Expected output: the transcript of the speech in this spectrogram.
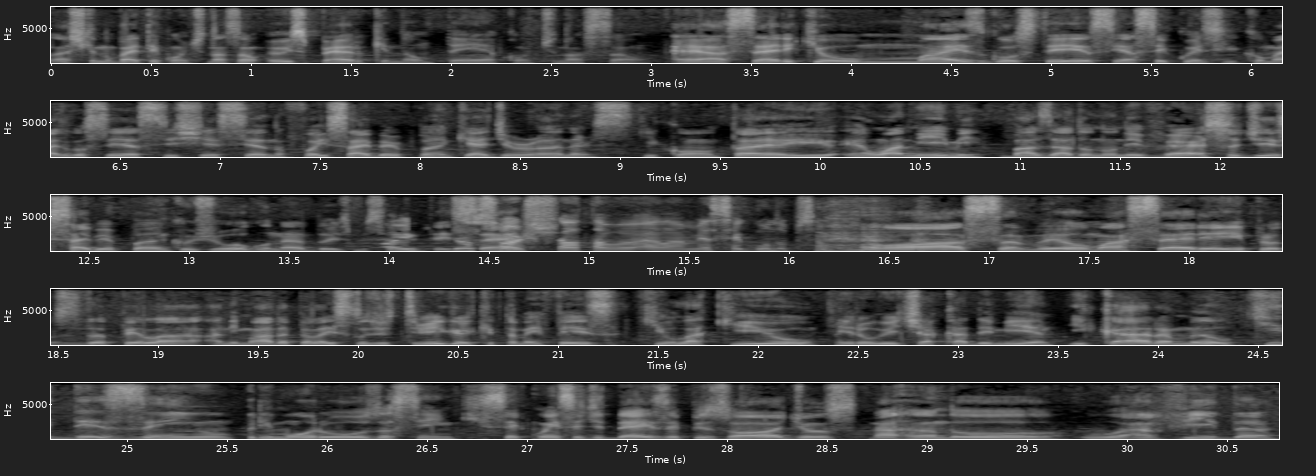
acho que não vai ter continuação. Eu espero que não tenha continuação. É a série que eu mais gostei, assim, a sequência que eu mais gostei de assistir esse ano foi Cyberpunk Edge Runners, que conta aí. É um anime baseado no universo de Cyberpunk, o jogo, né? Oi, deu 2077. sorte, ela, tava, ela é a minha segunda opção. Nossa, meu, uma série aí produzida pela. animada pela Studio Trigger, que também fez Kill la Kill, Heroic Academia. E, cara, meu, que desenho primoroso, assim, que sequência de 10 episódios narrando o- a vida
